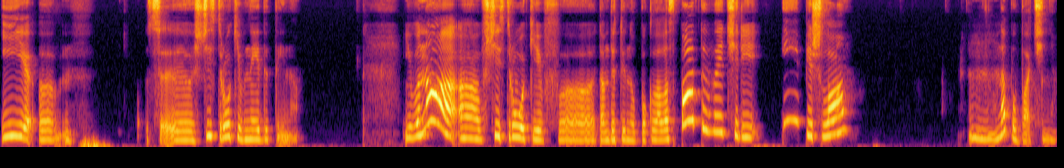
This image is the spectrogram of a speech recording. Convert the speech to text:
і е, з, е, 6 років в неї дитина. І вона е, в 6 років е, там дитину поклала спати ввечері і пішла на побачення.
